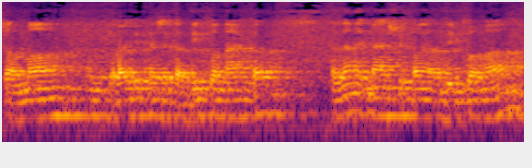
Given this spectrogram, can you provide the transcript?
Szóval ma, amikor adjuk ezeket a diplomákat, az nem egy másik olyan diploma,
